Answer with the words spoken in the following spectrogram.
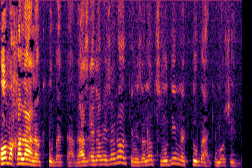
או מחלה על כתובתה, ואז אין לה מזונות, כי מזונות צמודים לכתובה, כמו שהתבהר.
